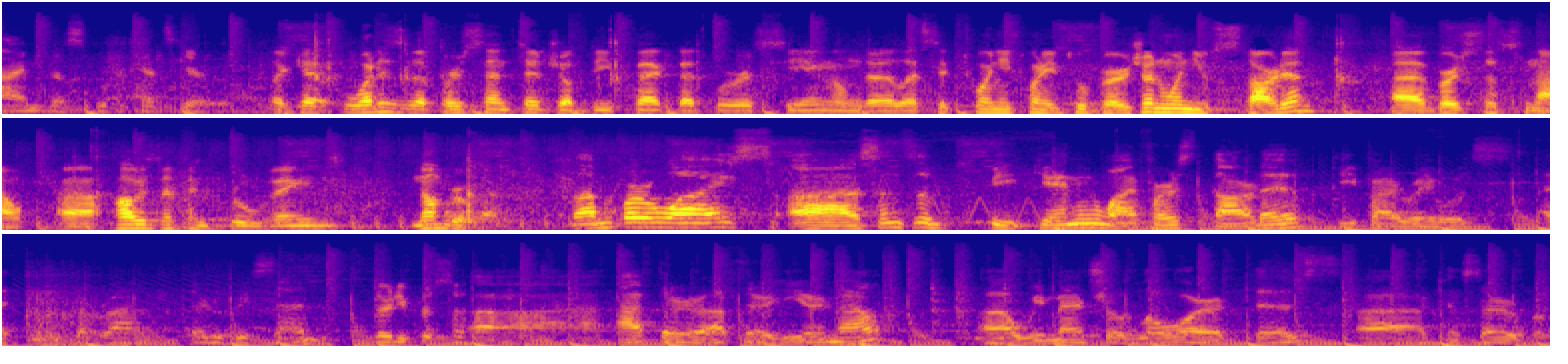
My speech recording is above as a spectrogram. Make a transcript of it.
time the scooter gets here. Like, uh, what is the percentage of defect that we're seeing on the let's say 2022 version when you started uh, versus now? Uh, how is that improving number-wise? Number wise, uh, since the beginning when I first started, defect rate was I think around 30%. 30%. Uh, after after a year now, uh, we managed to lower this uh, considerably.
